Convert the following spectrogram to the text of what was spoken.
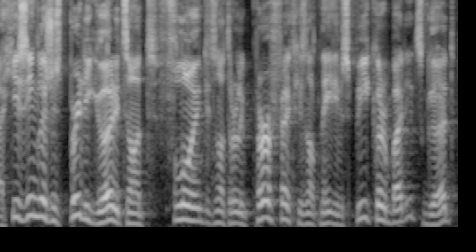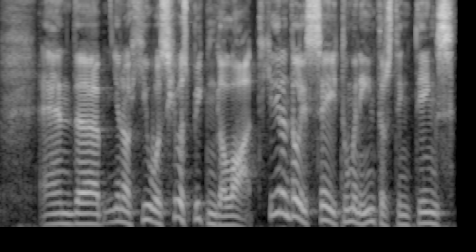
Uh, his English is pretty good. It's not fluent. It's not really perfect. He's not native speaker, but it's good. And uh, you know, he was he was speaking a lot. He didn't really say too many interesting things.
